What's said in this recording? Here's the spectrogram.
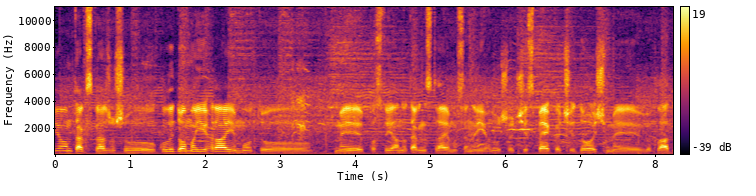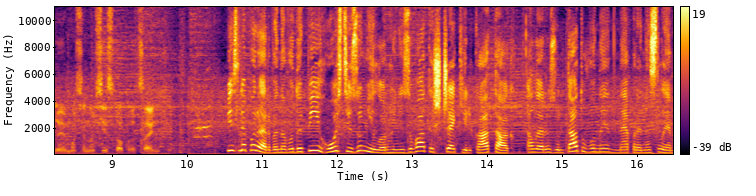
Я вам так скажу, що коли вдома граємо, то ми постійно так настраюємося на ігру, що чи спека, чи дощ, ми викладуємося на всі 100%. Після перерви на водопій гості зуміли організувати ще кілька атак, але результату вони не принесли.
